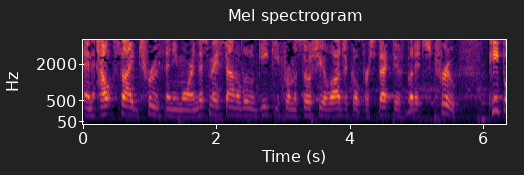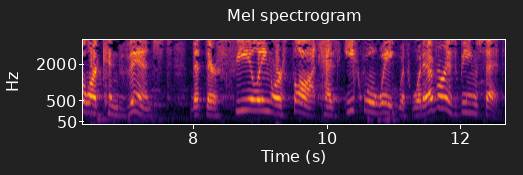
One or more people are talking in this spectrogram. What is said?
an outside truth anymore. And this may sound a little geeky from a sociological perspective, but it's true. People are convinced that their feeling or thought has equal weight with whatever is being said.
